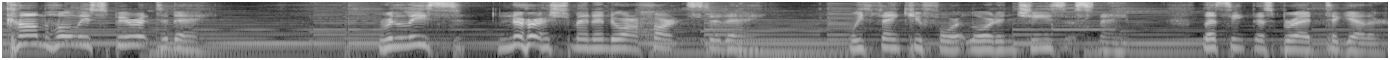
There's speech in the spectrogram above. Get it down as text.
Come, Holy Spirit, today. Release nourishment into our hearts today. We thank you for it, Lord, in Jesus' name. Let's eat this bread together.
